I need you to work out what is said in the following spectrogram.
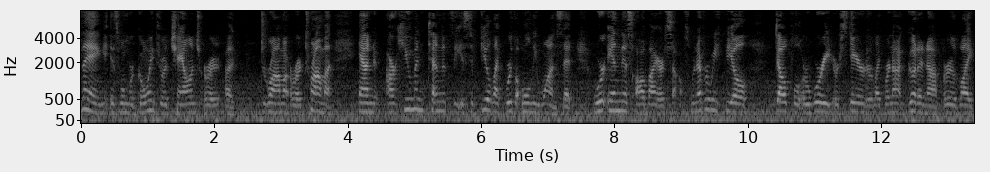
thing is when we're going through a challenge or a, a drama or a trauma. And our human tendency is to feel like we're the only ones, that we're in this all by ourselves. Whenever we feel doubtful or worried or scared or like we're not good enough or like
